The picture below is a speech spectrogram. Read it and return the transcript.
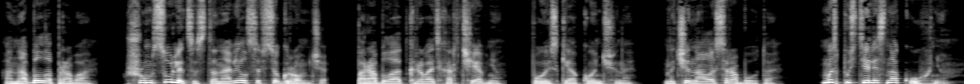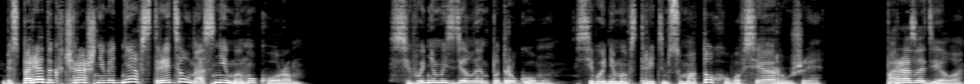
Она была права. Шум с улицы становился все громче. Пора было открывать харчевню. Поиски окончены. Начиналась работа. Мы спустились на кухню. Беспорядок вчерашнего дня встретил нас немым укором. Сегодня мы сделаем по-другому. Сегодня мы встретим суматоху во всеоружии. Пора за дело,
